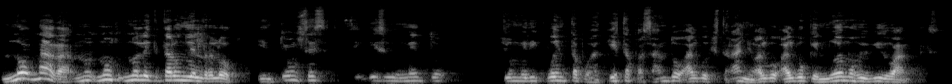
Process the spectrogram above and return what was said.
No, nada, no, no, no le quitaron ni el reloj. Entonces, en ese momento yo me di cuenta, pues aquí está pasando algo extraño, algo, algo que no hemos vivido antes.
